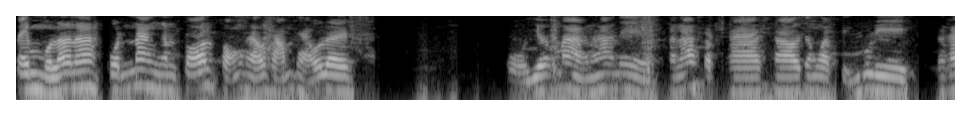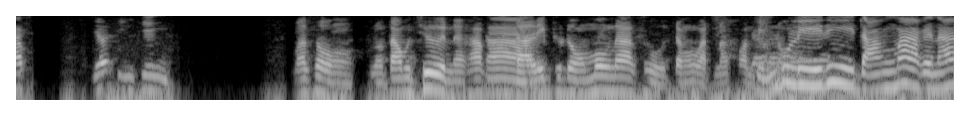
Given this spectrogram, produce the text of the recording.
เต็มหมดแล้วนะ คนนั่งกันซ้อนสองแถวสามแถวเลย โอ้เยอะมากนะฮะนี่คณะศรัทธาชาวจังหวัดสิงห์บุรีนะครับ เยอะจริงมาส่งหลวงตาบุญชื่นนะครับใช่ จาริกธุดงค์มุ่งหน้าสู่จังหวัดนครๆสิงห์บุรีนี่ดังมากเลยนะ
